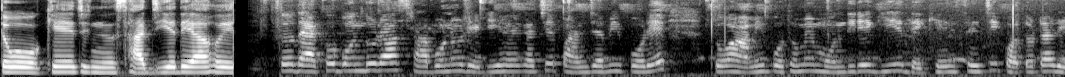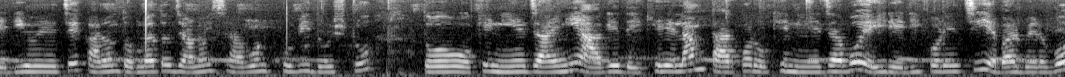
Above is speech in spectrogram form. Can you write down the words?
তো ওকে সাজিয়ে দেওয়া হয়েছে। তো দেখো বন্ধুরা, শ্রাবণও রেডি হয়ে গেছে পাঞ্জাবি পরে। তো আমি প্রথমে মন্দিরে গিয়ে দেখে এসেছি কতটা রেডি হয়েছে। কারণ তোমরা তো জানোই শ্রাবণ খুবই দুষ্টু, তো ওকে নিয়ে যায়নি আগে দেখে এলাম, তারপর ওকে নিয়ে যাব, এই রেডি করেছি, এবার বেরোবো।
